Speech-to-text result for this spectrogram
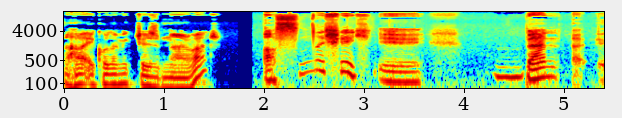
daha ekonomik çözümler var. Aslında şey e, ben e,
